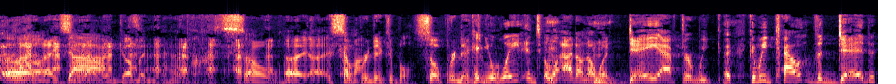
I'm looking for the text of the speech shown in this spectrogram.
How did I see that one coming? So. Uh, uh, so predictable. So predictable. Can you wait until I don't know a day after we can we count the dead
